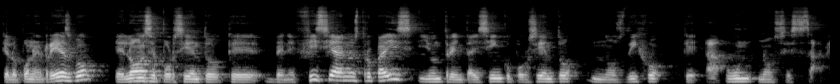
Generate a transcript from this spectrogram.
que lo pone en riesgo, el 11% que beneficia a nuestro país y un 35% nos dijo que aún no se sabe.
